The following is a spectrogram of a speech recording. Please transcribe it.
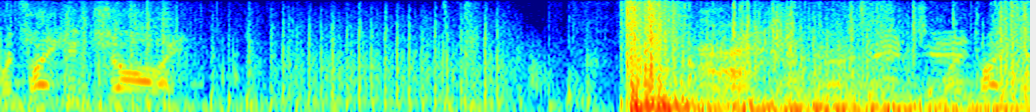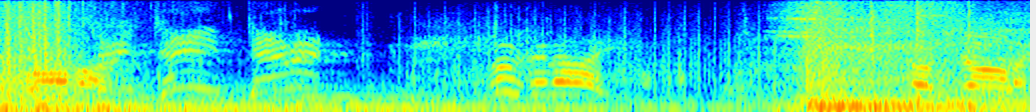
We're taking Charlie. Attention! We're taking Bravo. Same team, damn it! Losing A. Got Charlie.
